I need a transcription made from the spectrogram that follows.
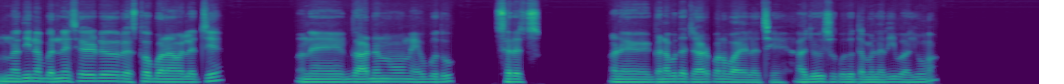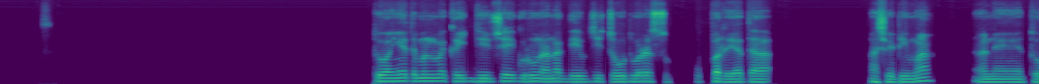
નદીના બંને સાઈડ રસ્તો બનાવેલા છે અને ગાર્ડનો ને એવું બધું સરસ અને ઘણા બધા ઝાડ પણ વાયેલા છે. આ જોઈ શકો છો તમે નદી બાજુમાં. તો અહીંયા તમને મેં કહી દીધું છે ગુરુ નાનક દેવજી ચૌદ વર્ષ ઉપર રહ્યા હતા આ સિટીમાં અને તો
